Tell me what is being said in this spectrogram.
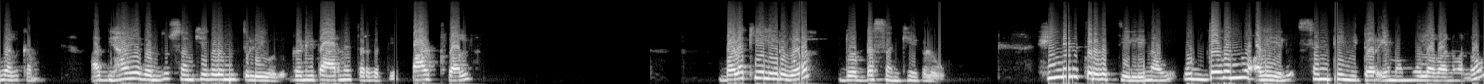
ವೆಲ್ಕಮ್ ಅಧ್ಯಾಯ ಒಂದು, ಸಂಖ್ಯೆಗಳನ್ನು ತಿಳಿಯುವುದು. ಗಣಿತ ಆರನೇ ತರಗತಿ ಪಾರ್ಟ್ ಟ್ವೆಲ್ ಬಳಕೆಯಲ್ಲಿರುವ ದೊಡ್ಡ ಸಂಖ್ಯೆಗಳು. ಹಿಂದಿನ ತರಗತಿಯಲ್ಲಿ ನಾವು ಉದ್ದವನ್ನು ಅಳೆಯಲು ಸೆಂಟಿಮೀಟರ್ ಎಂಬ ಮೂಲವನ್ನು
